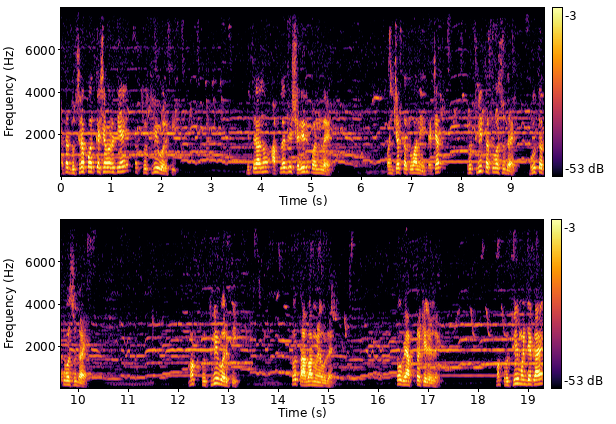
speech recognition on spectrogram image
आता दुसरं पद कशावरती आहे? तर पृथ्वीवरती. मित्रांनो आपलं जे शरीर बनलं आहे पंचतत्वाने त्याच्यात पृथ्वी तत्वसुद्धा आहे भूतत्वसुद्धा आहे. मग पृथ्वीवरती तो ताबा मिळवला आहे तो व्याप्त केलेला आहे मग पृथ्वी म्हणजे काय?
